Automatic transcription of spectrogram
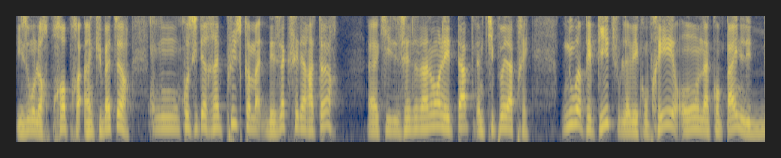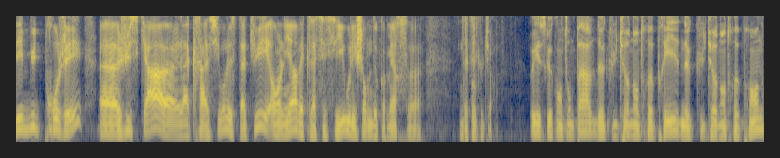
ils ont leur propre incubateur qu'on considérerait plus comme des accélérateur euh, qui c'est vraiment l'étape un petit peu d'après. Nous, à Pépite, vous l'avez compris, on accompagne les débuts de projet euh, jusqu'à euh, la création, le statut, en lien avec la CCI ou les chambres de commerce d'agriculture. Oui, parce que quand on parle de culture d'entreprise, de culture d'entreprendre,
